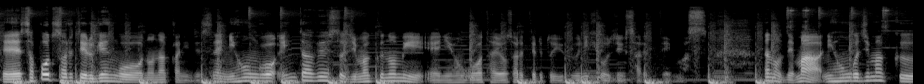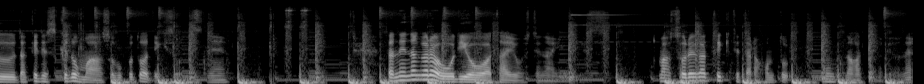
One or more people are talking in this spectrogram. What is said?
えー、サポートされている言語の中にですね、日本語、インターフェースと字幕のみ、えー、日本語が対応されているというふうに表示されています。なので、まあ、日本語字幕だけですけど、まあ、遊ぶことはできそうですね。残念ながら、オーディオは対応してないようです。まあ、それができてたら、本当文句なかったんだけどね。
